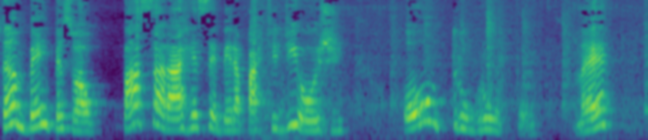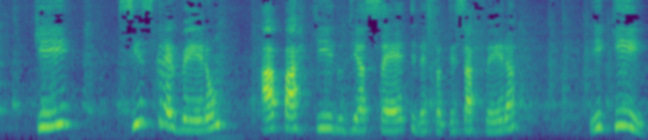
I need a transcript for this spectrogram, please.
Também, pessoal, passará a receber a partir de hoje outro grupo, né? Que se inscreveram a partir do dia 7 desta terça-feira e que,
